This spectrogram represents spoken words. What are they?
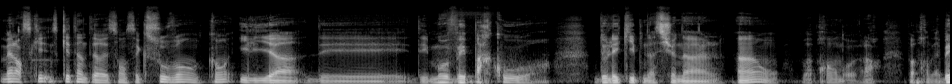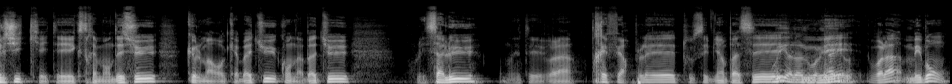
mais, alors, ce qui est, ce qui est intéressant, c'est que souvent, quand il y a des, des mauvais parcours de l'équipe nationale, hein, on, on va prendre, alors, on va prendre la Belgique qui a été extrêmement déçue, que le Maroc a battu, qu'on a battu. On les salue. On était voilà très fair play, tout s'est bien passé. Oui, à la loi mais voilà, mais bon,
